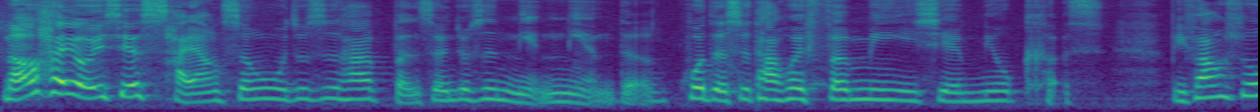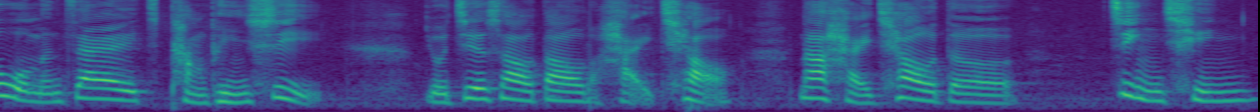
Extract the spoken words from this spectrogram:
然后还有一些海洋生物，就是它本身就是黏黏的，或者是它会分泌一些 mucus。比方说我们在躺平系有介绍到海鞘，那海鞘的近亲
